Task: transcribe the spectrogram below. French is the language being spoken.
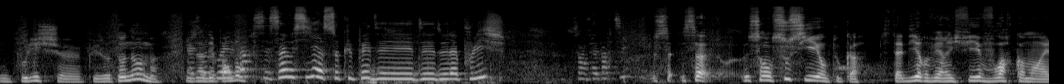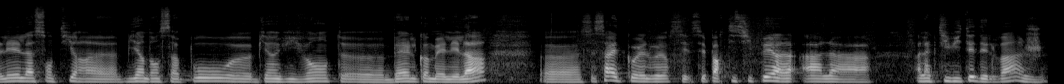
une pouliche plus autonome, plus indépendante. C'est ça aussi, à s'occuper de, de la pouliche? S'en soucier en tout cas. C'est-à-dire vérifier, voir comment elle est, la sentir euh, bien dans sa peau, euh, bien vivante, euh, belle comme elle est là. c'est ça être co-éleveur, c'est participer à, à l'activité d'élevage.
